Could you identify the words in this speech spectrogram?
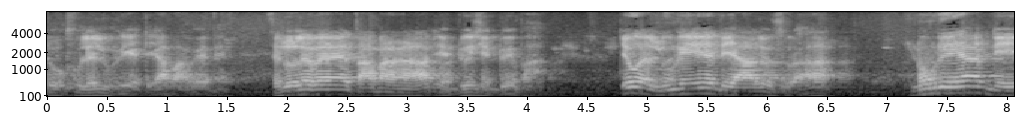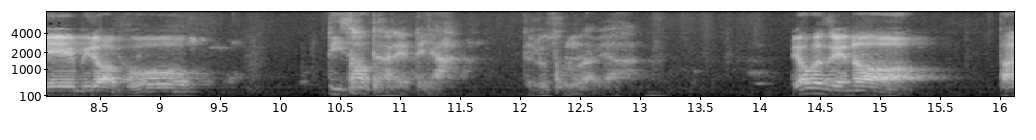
တို့ခုလည်းလူတွေရဲ့တရားပါပဲနဲ့ ဒီလိုလည်းပဲတာမန်အပြင်တွေးရှင်တွေးပါကျုပ်ကလူတွေရဲ့တရားလို့ဆိုတာလူတွေကနေပြီးတော့ကိုတိဆောက်ထားတဲ့တရားဒီလိုဆိုလိုတာဗျာပြောပါစေတော့ဘာ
